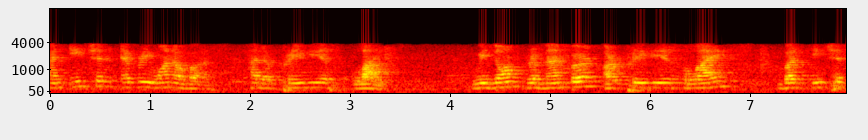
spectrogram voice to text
And each and every one of us had a previous life. We don't remember our previous lives, but each and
